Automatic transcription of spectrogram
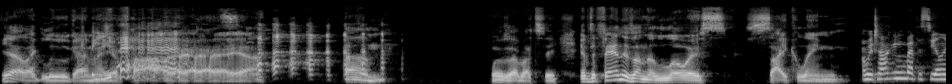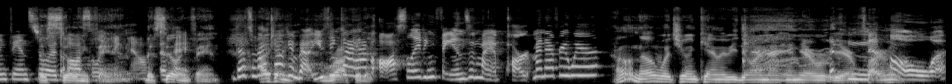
yeah, like Luke, I'm like, Yeah. yeah. Um, what was I about to say? If the fan is on the lowest cycling, Are we talking about the ceiling fan still the or the ceiling oscillating fan, now? the ceiling Okay. fan. That's what I I'm talking about. You think I have it. oscillating fans in my apartment everywhere? I don't know what you and Cammy be doing in your your apartment. no.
